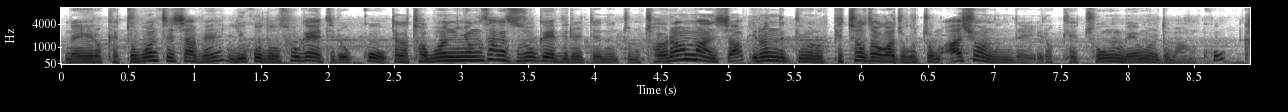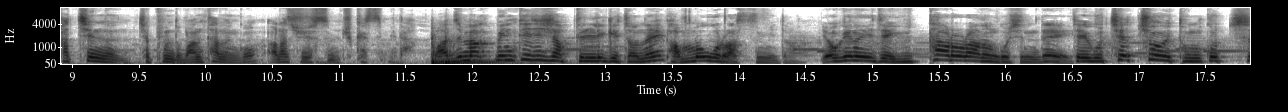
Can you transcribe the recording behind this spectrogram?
네, 이렇게 두 번째 샵인 리고도 소개해드렸고 제가 저번 영상에서 소개해드릴 때는 좀 저렴한 샵 이런 느낌으로 비춰져가지고 좀 아쉬웠는데 이렇게 좋은 매물도 많고 가치 있는 제품도 많다는 거 알아주셨으면 좋겠습니다. 마지막 빈티지 샵 들리기 전에 밥 먹으러 왔습니다. 여기는 이제 유타로라는 곳인데 대구 최초의 돈코츠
